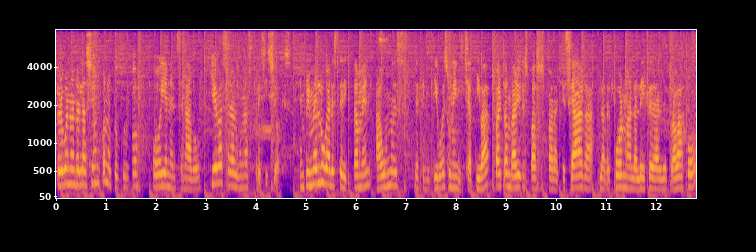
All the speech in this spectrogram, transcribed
Pero bueno, en relación con lo que ocurrió hoy en el Senado, quiero hacer algunas precisiones. En primer lugar, este dictamen aún no es definitivo, es una iniciativa. Faltan varios pasos para que se haga la reforma a la Ley Federal del Trabajo.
